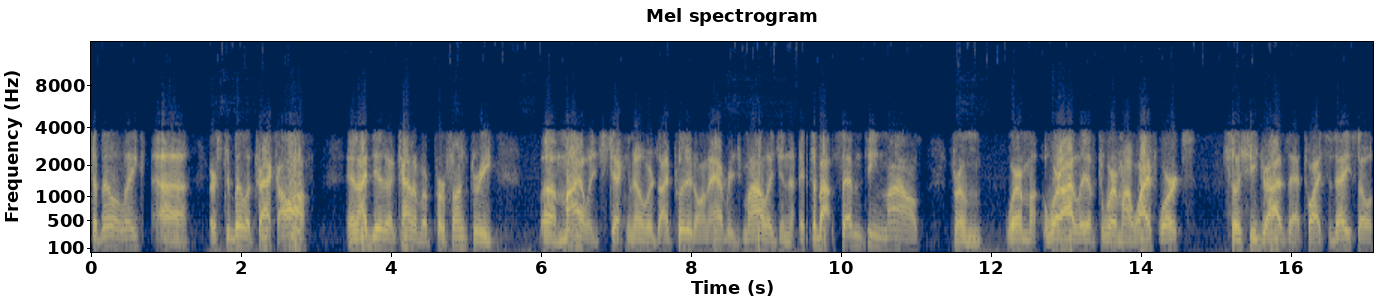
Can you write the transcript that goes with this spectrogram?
Stabililink uh, or Stabilitrack off, and I did a kind of a perfunctory uh, mileage check. In other words, I put it on average mileage, and it's about 17 miles from where my, where I live to where my wife works. So she drives that twice a day. So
